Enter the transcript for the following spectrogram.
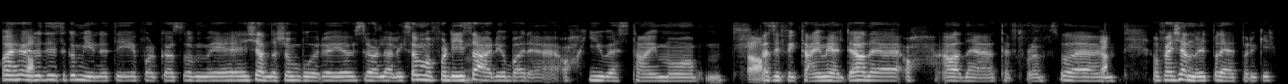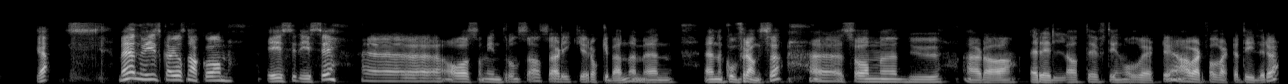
Og jeg hører disse community-folka som vi kjenner som bor i Australia, liksom. Og for de så er det jo bare oh, US time og mm, Ja. Pacific time hele tida. Det, oh, ja, det er tøft for dem. Så det, Ja. jeg kjenner litt på det et par uker. Ja. Men vi skal jo snakke om ACDC. eh, Og som introen sa, så er det ikke rockebandet, men en konferanse eh, som du er da relativt involvert i. Har i hvert fall vært det tidligere.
